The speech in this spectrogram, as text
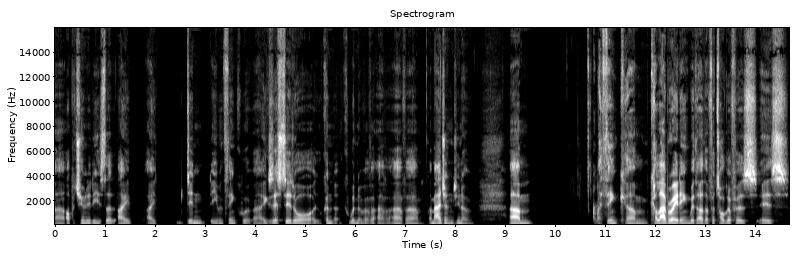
uh, opportunities that I I didn't even think uh, existed or couldn't wouldn't have, have, have um, imagined. You know, um, I think um, collaborating with other photographers is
